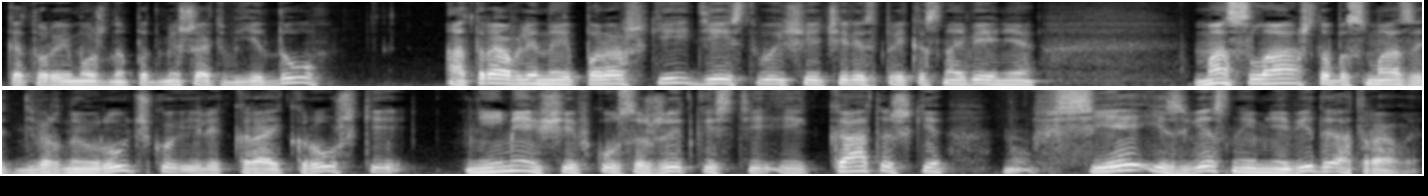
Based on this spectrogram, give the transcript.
которые можно подмешать в еду, отравленные порошки, действующие через прикосновение, масла, чтобы смазать дверную ручку или край кружки, не имеющие вкуса жидкости и катышки, ну, все известные мне виды отравы.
